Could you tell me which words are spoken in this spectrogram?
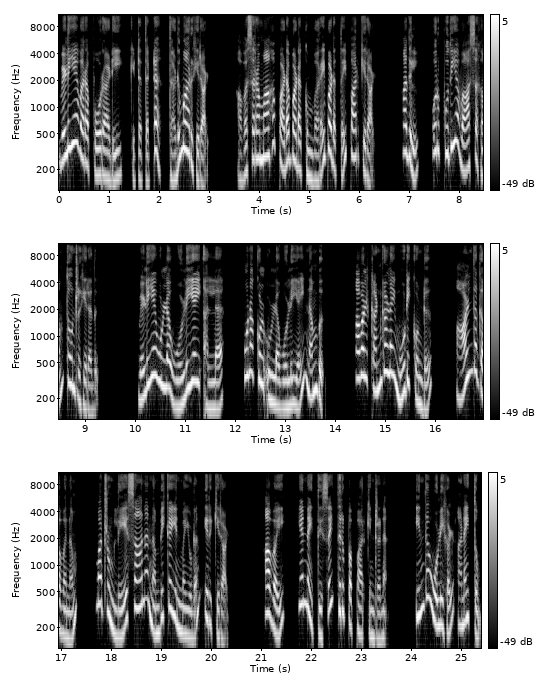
வெளியே வர போராடி கிட்டத்தட்ட தடுமாறுகிறாள். அவசரமாக படபடக்கும் வரைபடத்தை பார்க்கிறாள். அதில் ஒரு புதிய வாசகம் தோன்றுகிறது. வெளியே உள்ள ஒளியை அல்ல உனக்குள் உள்ள ஒளியை நம்பு. அவள் கண்களை மூடிக்கொண்டு ஆழ்ந்த கவனம் மற்றும் லேசான நம்பிக்கையின்மையுடன் இருக்கிறாள். அவை என்னை திசை திருப்பப் பார்க்கின்றன. இந்த ஒளிகள் அனைத்தும்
